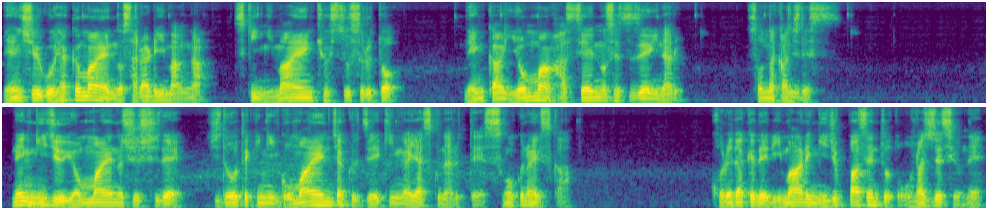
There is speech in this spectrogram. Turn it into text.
年収500万円のサラリーマンが月2万円拠出すると、年間4万8000円の節税になる。そんな感じです。年24万円の出資で自動的に5万円弱税金が安くなるってすごくないですか？これだけで利回り20%と同じですよね。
